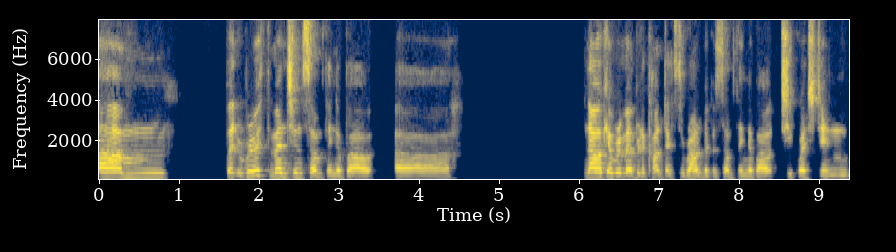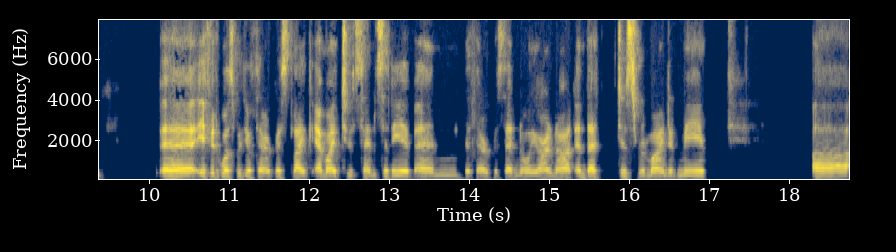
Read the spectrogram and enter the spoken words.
Um, but Ruth mentioned something about uh now I can remember the context around it, but something about she questioned uh, if it was with your therapist, like, am I too sensitive? And the therapist said, no, you are not. And that just reminded me uh,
